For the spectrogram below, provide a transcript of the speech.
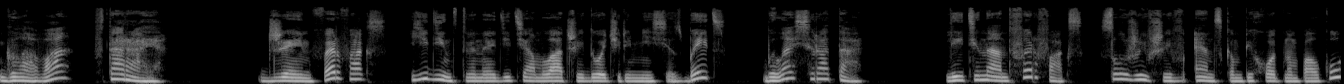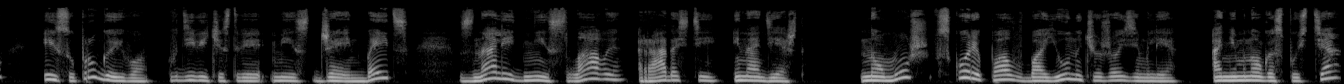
Глава вторая. Джейн Ферфакс, единственное дитя младшей дочери миссис Бейтс, была сирота. Лейтенант Ферфакс, служивший в Энском пехотном полку, и супруга его в девичестве мисс Джейн Бейтс знали дни славы, радости и надежд. Но муж вскоре пал в бою на чужой земле, а немного спустя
